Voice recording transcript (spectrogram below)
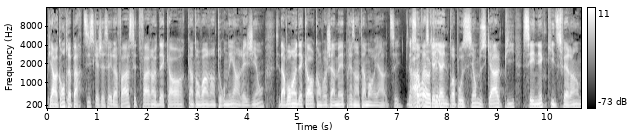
Puis en contrepartie, ce que j'essaie de faire, c'est de faire un décor, quand on va en tournée en région, c'est d'avoir un décor qu'on va jamais présenter à Montréal, tu sais. De Ah sorte à ce qu'il y a une proposition musicale puis scénique qui est différente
